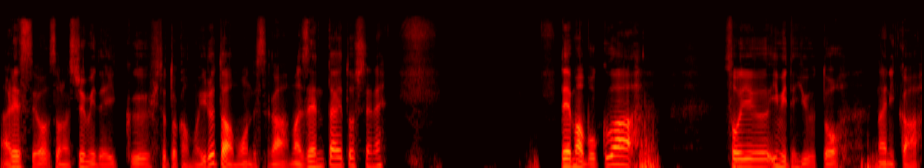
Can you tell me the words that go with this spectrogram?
あれですよ、その趣味で行く人とかもいるとは思うんですが、まあ全体としてね。で、まあ僕は、そういう意味で言うと、何か、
